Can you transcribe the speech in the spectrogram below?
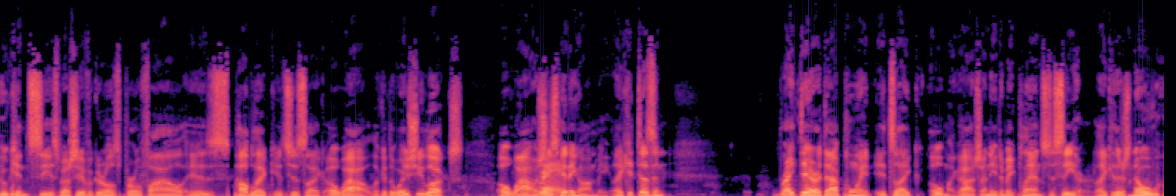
who can see, especially if a girl's profile is public. It's just like, oh wow, look at the way she looks. Oh wow, she's Right. hitting on me. Like it doesn't. Right there at that point, it's like, oh my gosh, I need to make plans to see her. Like there's no,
